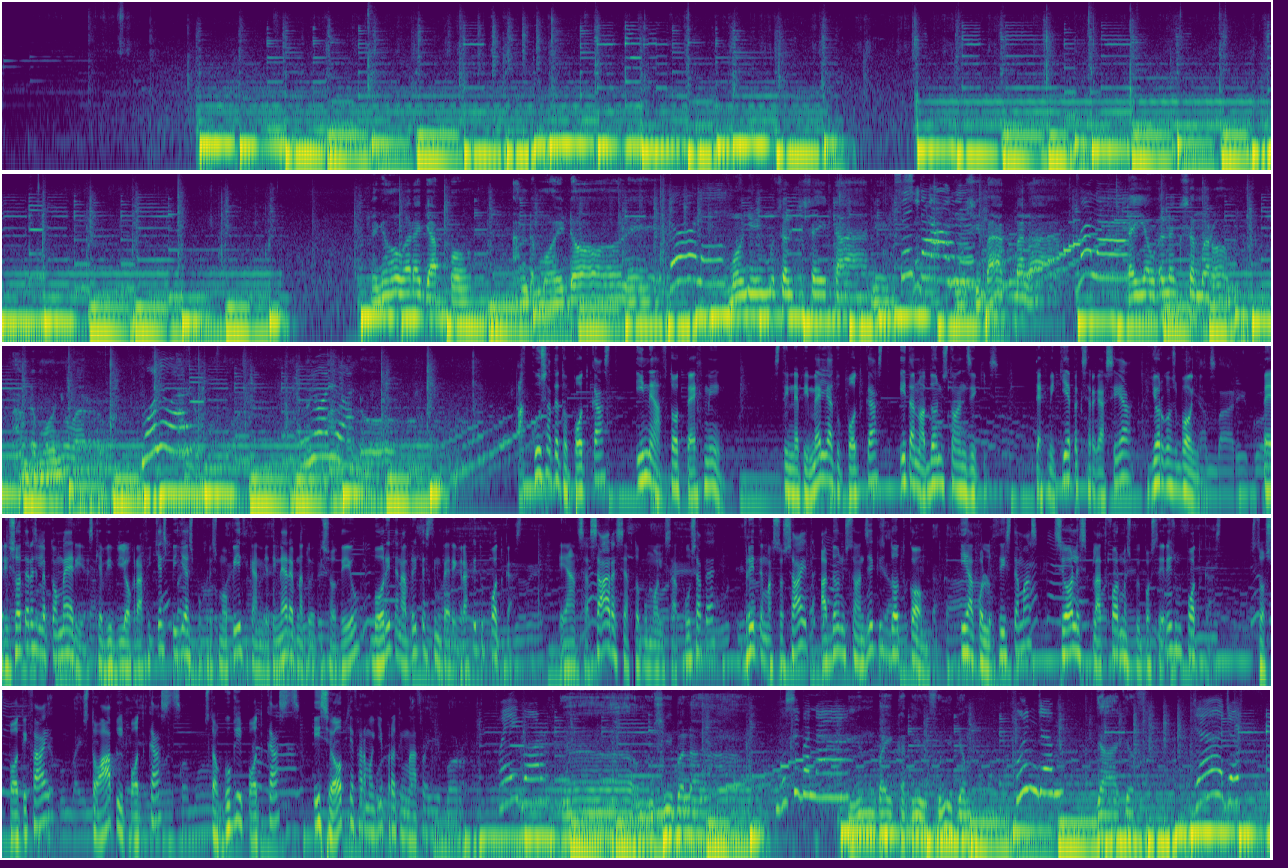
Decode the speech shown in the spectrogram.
Jàppoo ànd mooy doole doole moo ñuy musal ci seytaane seytaane musiba ak balaa bala te yow ëllëg sa moroom ànd moo ñu war moo ñu war moo ñu war àndoo Ακούσατε το podcast «Είναι αυτό τέχνη» Στην επιμέλεια του podcast ήταν ο Αντώνης Τοαντζίκης. Τεχνική επεξεργασία Γιώργος Μπόνιας. Περισσότερες λεπτομέρειες και βιβλιογραφικές πηγές που χρησιμοποιήθηκαν για την έρευνα του επεισοδίου μπορείτε να βρείτε στην περιγραφή του podcast. Εάν σας άρεσε αυτό που μόλις ακούσατε, βρείτε μας στο site antonistoantζίκης.com ή ακολουθήστε μας σε όλες τις πλατφόρμες που υποστηρίζουν podcast. Στο Spotify, στο Apple Podcasts, στο Google Podcasts ή σε όποια εφαρμογή προτιμάτε. Musibana yéen béykat yi fu ñu jëm. fu ñu jëm. jaajëf. jaajëf.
